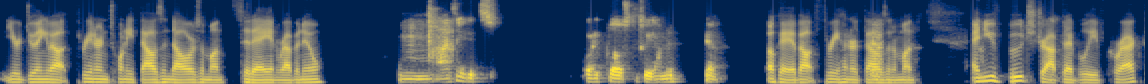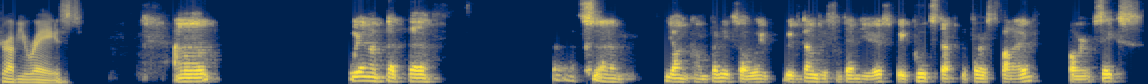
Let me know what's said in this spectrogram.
You're doing about $320,000 a month today in revenue. Mm, I think it's quite close to 300. Yeah. Okay, about 300,000 yeah. a month. And you've bootstrapped, I believe, correct? Or have you raised? Uh, we are not that uh, it's a young company, so we've we've done this for 10 years. We bootstrapped the first five or six.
